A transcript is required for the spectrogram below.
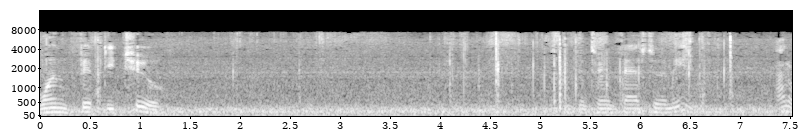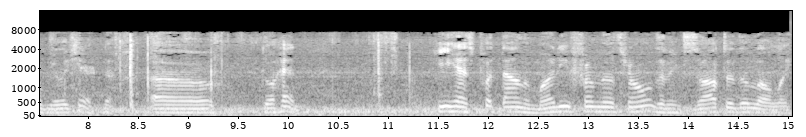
152. Turn fast to the meeting. I don't really care. Uh, go ahead. He has put down the mighty from their thrones and exalted the lowly.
